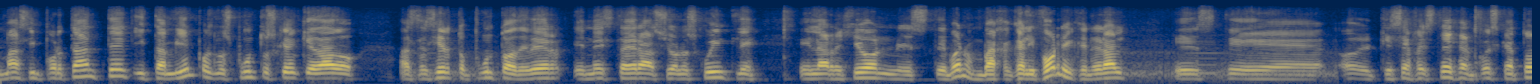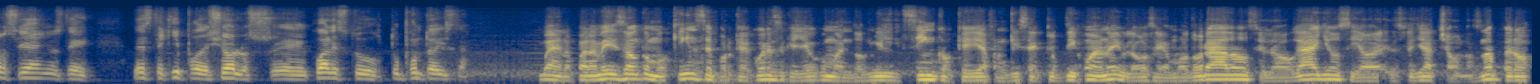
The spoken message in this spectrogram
más importante y también pues, los puntos que han quedado hasta cierto punto a deber en esta era Xolos Quintle en la región, este, bueno, Baja California en general, este, que se festejan pues 14 años de, este equipo de Cholos. ¿Cuál es tu, punto de vista? Bueno, para mí son como 15, porque acuérdense que llegó como en 2005 que ella franquicia el Club Tijuana y luego se llamó Dorados y luego Gallos y después ya Cholos, ¿no? Pero,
